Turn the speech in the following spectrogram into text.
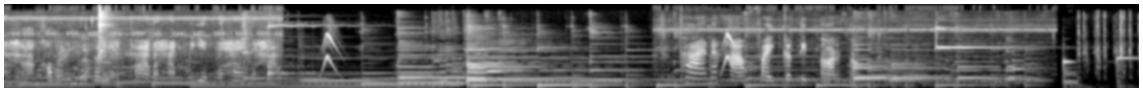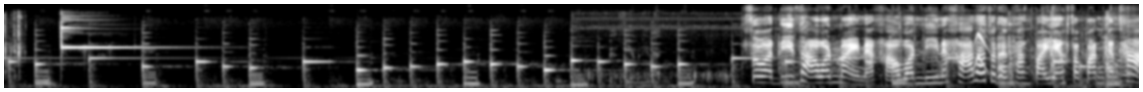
นะคะเขาไม่ได้มีบริการอาหารมื้อเย็นไว้ให้นะคะสุดท้ายนะคะ ไฟก็ติดตอนสองทุ่ม วัสดีเช้าวันใหม่นะคะ วันนี้นะคะเราจะเดินทางไปยังสปันกันค่ะ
